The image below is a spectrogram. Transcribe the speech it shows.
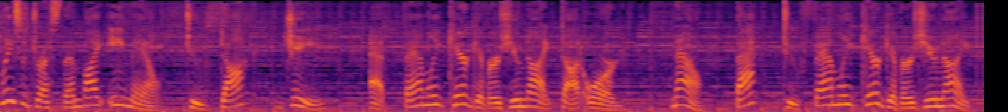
please address them by email to docg at familycaregiversunite.org. Now, back to Family Caregivers Unite.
